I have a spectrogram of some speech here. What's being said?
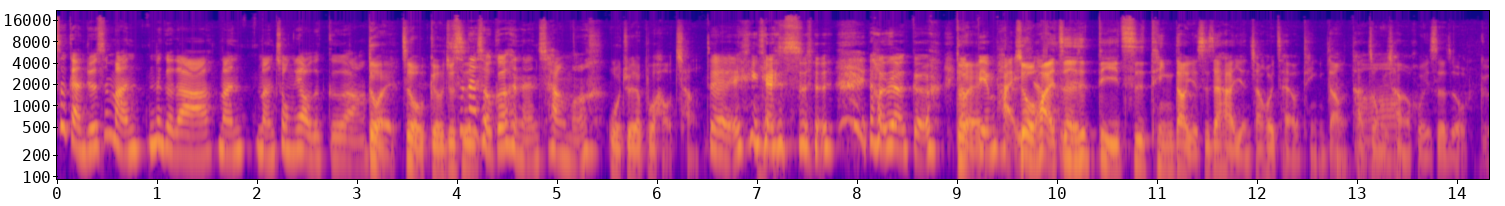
色》感觉是蛮那个的啊，蛮蛮重要的歌啊。对，这首歌就是那首歌很难唱吗？我觉得不好唱。对，应该是要那个对编排。所以我后来真的是第一次听到，也是在他演唱会才有听到他终于唱了《灰色》这首歌，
